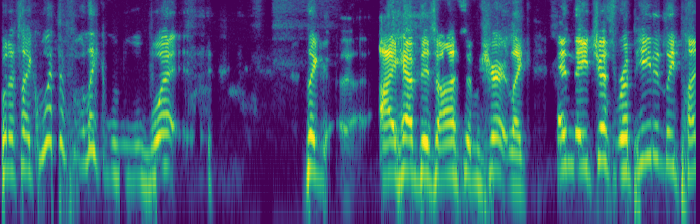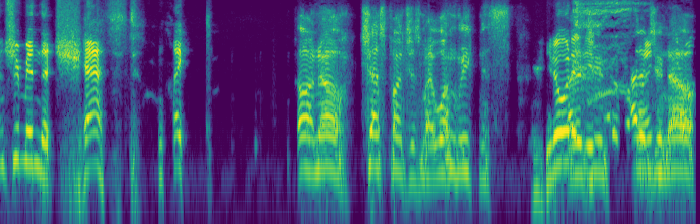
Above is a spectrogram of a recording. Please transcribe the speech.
But it's like, what the like what? Like, uh, I have this awesome shirt, like, and they just repeatedly punch him in the chest. like, Oh no, chest punch is my one weakness. you know what? How it did you, how did you know?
